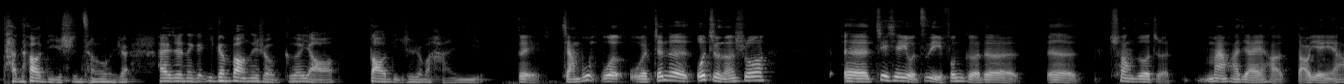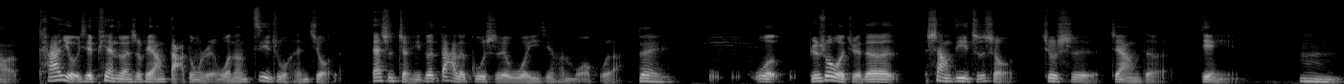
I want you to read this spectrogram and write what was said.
它到底是怎么回事。还有就是那个一根棒那首歌谣到底是什么含义？对，讲不，我我真的我只能说，呃，这些有自己风格的呃创作者，漫画家也好，导演也好，他有一些片段是非常打动人，我能记住很久的。但是整一个大的故事我已经很模糊了。对，我比如说，我觉得《上帝之手》就是这样的电影。嗯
